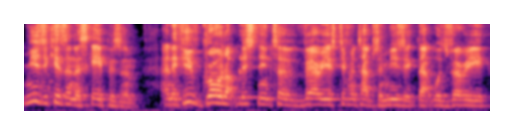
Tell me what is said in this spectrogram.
music is an escapism, and if you've grown up listening to various different types of music that was very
